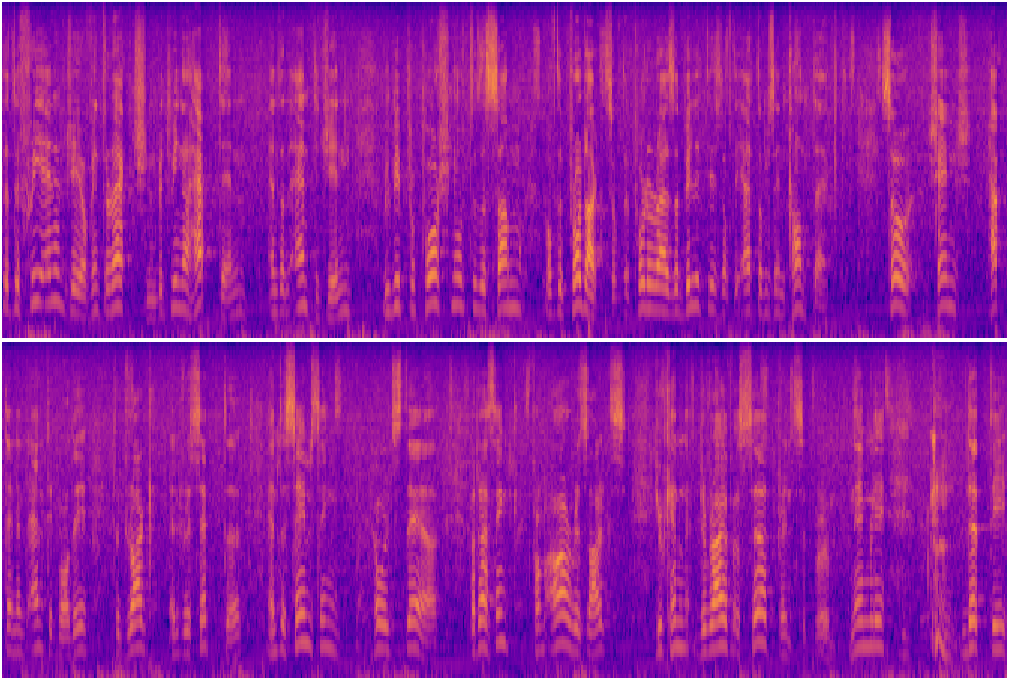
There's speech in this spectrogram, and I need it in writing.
that the free energy of interaction between a hapten and an antigen will be proportional to the sum of the products of the polarizabilities of the atoms in contact. So change hapten and antibody to drug and receptor, and the same thing holds there. But I think from our results, you can derive a third principle, namely that the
